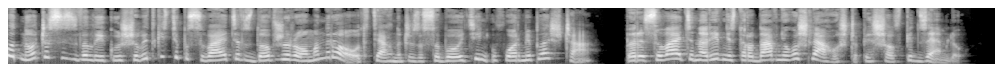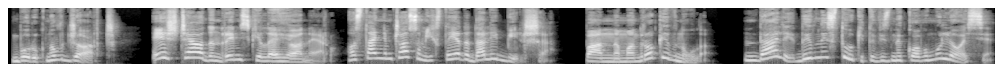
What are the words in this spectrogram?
водночас із великою швидкістю посувається вздовж Роман Роуд, тягнучи за собою тінь у формі плаща. Пересувається на рівні стародавнього шляху, що пішов під землю, буркнув Джордж. І ще один римський легіонер. Останнім часом їх стає дедалі більше. Панна Монро кивнула. Далі дивний стукіт у візниковому льосі,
